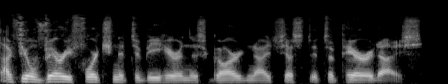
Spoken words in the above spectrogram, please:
I feel very fortunate to be here in this garden. I just, it's a paradise.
